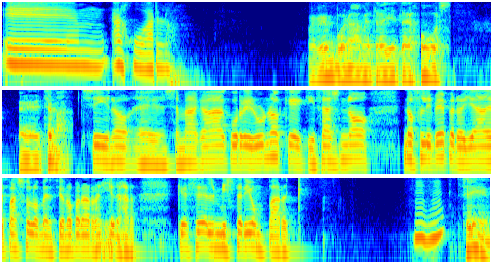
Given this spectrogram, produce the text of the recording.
eh, al jugarlo. Muy bien, buena metralleta de juegos. Eh, Chema. Sí, no, eh, se me acaba de ocurrir uno que quizás no, no flipé, pero ya de paso lo menciono para rellenar, que es el Mysterium Park. Sí,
